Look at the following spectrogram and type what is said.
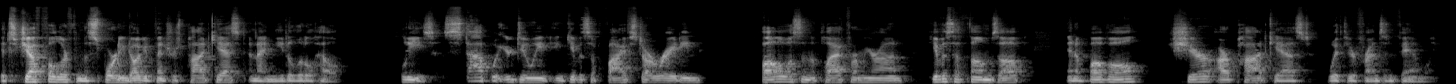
It's Jeff Fuller from the Sporting Dog Adventures podcast, and I need a little help please stop what you're doing and give us a five star rating. Follow us on the platform you're on. Give us a thumbs up. And above all, share our podcast with your friends and family.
